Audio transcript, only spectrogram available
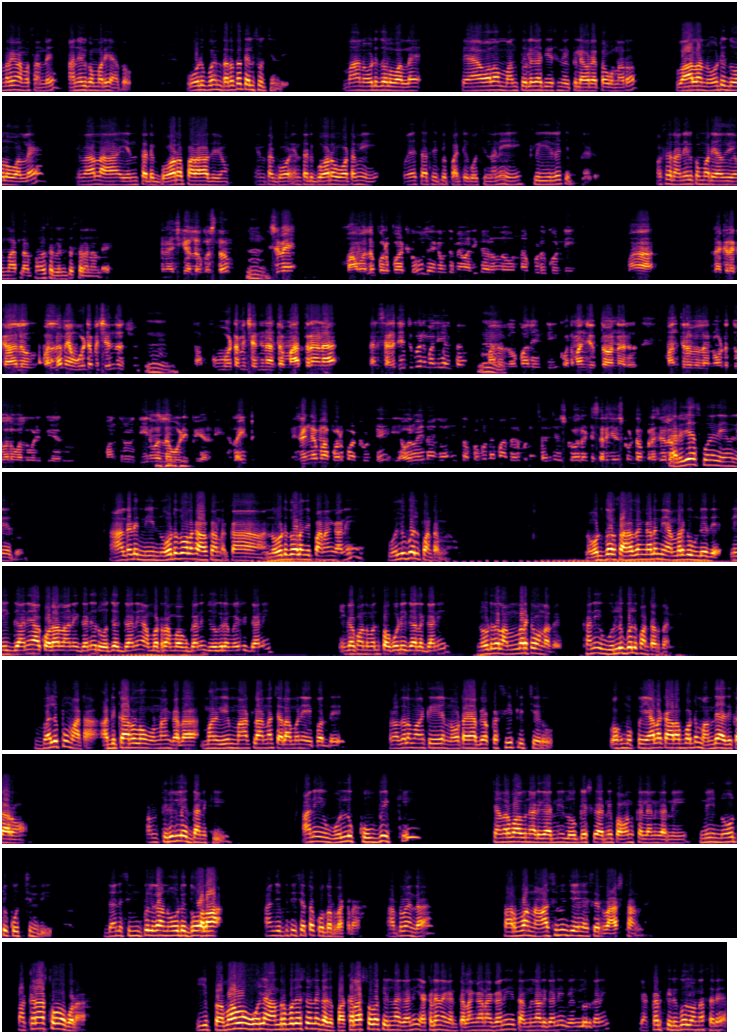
అందరికీ నమస్తే అండి. అనిల్ కుమార్ యాదవ్. ఓడిపోయిన తర్వాత తెలిసి వచ్చింది మా నోటి దూల వల్లే కేవలం మంత్రులుగా చేసిన వ్యక్తులు ఎవరైతే ఉన్నారో వాళ్ళ నోటి దూల వల్లే ఇవాళ ఇంతటి ఘోర పరాజయం ఇంత ఘో ఇంతటి ఘోర ఓటమి వైఎస్ఆర్సీపీ పార్టీకి వచ్చిందని క్లియర్గా చెప్తున్నాడు. ఒకసారి అనిల్ కుమార్ యాదవ్ ఏం మాట్లాడుతున్నారు? ఒకసారి వినిపిస్తానండి రాజకీయాల్లోకి వస్తాం. నిజమే. మా వల్ల పొరపాట్లు లేకపోతే మేము అధికారంలో ఉన్నప్పుడు కొన్ని మా రకరకాలు వల్ల మేము ఓటమి చెందొచ్చు. తప్పు ఓటమి చెందినంత మాత్రాన దాన్ని సరిదిద్దుకొని మళ్ళీ వెళ్తాం. మన లోపాలేంటి? కొంతమంది చెప్తా ఉన్నారు మంత్రుల వల్ల నోటు దూల వల్ల ఓడిపోయారు మంత్రులు దీని వల్ల ఓడిపోయారని. రైట్. నిజంగా మా పొరపాట్లు ఉంటే ఎవరైనా కానీ తప్పకుండా మా తరపున సరి చేసుకోవాలంటే సరి చేసుకుంటాం ప్రజలు. సరి చేసుకునేది ఏం లేదు. ఆల్రెడీ మీ నోటు దూల కాకుండా నోటు దూల అని చెప్పి అనం కానీ అంటాం మేము నోటు ద్వారా సహజంగానే మీ అందరికీ ఉండేదే. నీకు కానీ ఆ కొడాలానికి కానీ రోజాకి కానీ అంబటి రాంబాబు కానీ జోగి రమేష్కి కానీ ఇంకా కొంతమంది పకోడీ గాళ్ళకి కానీ నోటు దూల అందరికీ ఉన్నది. కానీ ఒళ్ళు బలుపు అంటారు దాన్ని. బలుపు మాట. అధికారంలో ఉన్నాం కదా. మనం ఏం మాట్లాడినా చలామణి అయిపోద్ది. ప్రజలు మనకి నూట యాభై ఒక్క సీట్లు ఇచ్చారు. ఒక ముప్పై ఏళ్ళ కాలం పాటు మందే అధికారం. అసలు తిరగలేదు దానికి. అని ఒళ్ళు కొవ్వెక్కి చంద్రబాబు నాయుడు గారిని లోకేష్ గారిని పవన్ కళ్యాణ్ గారిని మీ నోటుకు వచ్చింది దాన్ని సింపుల్గా నోటి దోల అని చెప్పి తీసేస్తే కుదరదు అక్కడ. అర్థమైందా? సర్వనాశనం చేసేసారు రాష్ట్రాన్ని. పక్క రాష్ట్రంలో కూడా. ఈ ప్రభావం ఓన్లీ ఆంధ్రప్రదేశ్లోనే కాదు పక్క రాష్ట్రంలోకి వెళ్ళినా కానీ ఎక్కడైనా కానీ తెలంగాణ కానీ తమిళనాడు కానీ బెంగళూరు కానీ ఎక్కడ తెలుగులో ఉన్నా సరే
